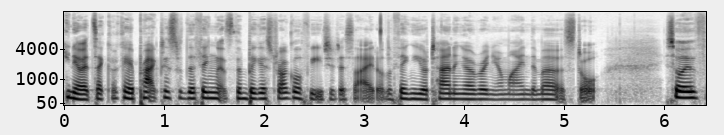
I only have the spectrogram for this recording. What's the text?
you know, it's like okay, practice with the thing that's the biggest struggle for you to decide or the thing you're turning over in your mind the most or So if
